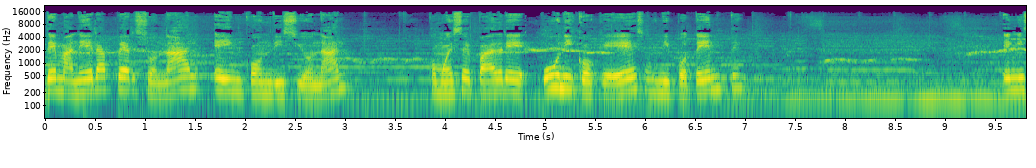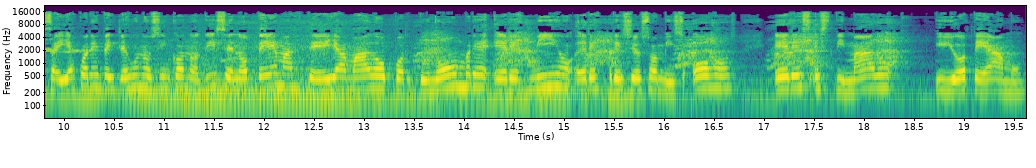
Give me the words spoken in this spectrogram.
de manera personal e incondicional, como ese Padre único que es, omnipotente. En Isaías 43, 1, nos dice, no temas, te he llamado por tu nombre, eres mío, eres precioso a mis ojos, eres estimado y yo te amo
